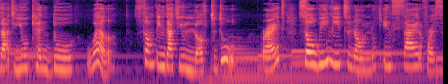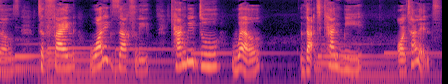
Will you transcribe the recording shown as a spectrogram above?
that you can do well, something that you love to do, right? So we need to now look inside of ourselves to find what exactly can we do well that can be our talent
